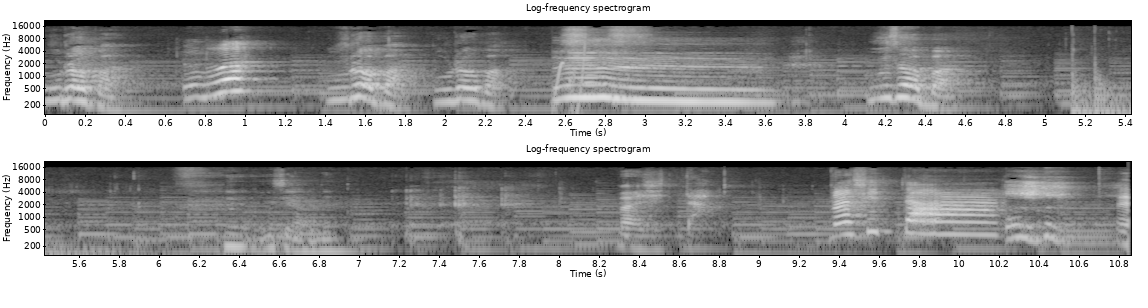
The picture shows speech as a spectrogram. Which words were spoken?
울어봐. 누구? 울어봐. 울어봐. 으, 웃어봐. 안 해. 맛있다. 맛있다.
